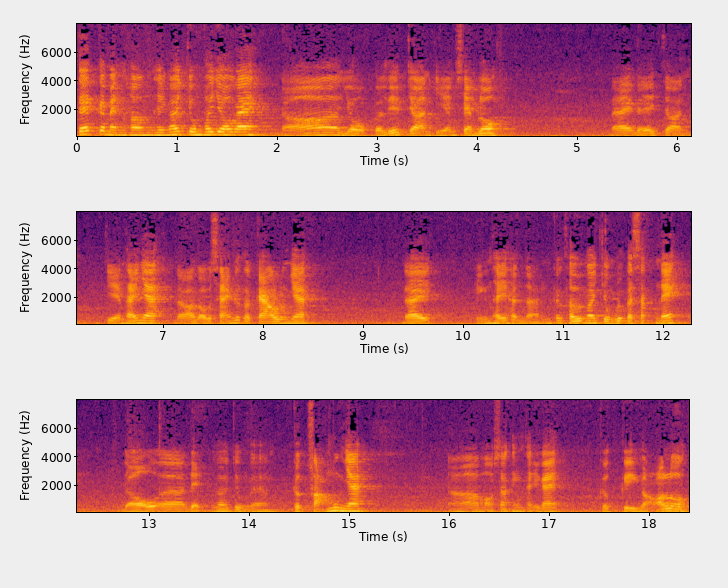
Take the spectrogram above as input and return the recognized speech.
test cái màn hình thì nói chung phải vô đây. Đó vô clip cho anh chị em xem luôn. Đây để cho anh chị em thấy nha. Đó độ sáng rất là cao luôn nha. Đây hiển thị hình ảnh các thứ nói chung rất là sắc nét. Độ à, đẹp, nói chung là cực phẩm luôn nha. Đó, màu sắc hiển thị đây. Cực kỳ rõ luôn.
